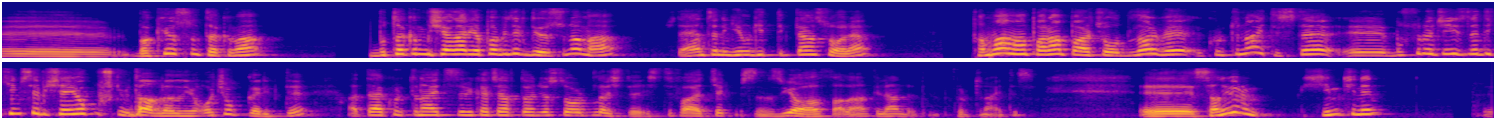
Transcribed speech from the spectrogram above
e, bakıyorsun takıma bu takım bir şeyler yapabilir diyorsun ama işte Anthony Gill gittikten sonra tamamen paramparça oldular ve Kurtunaitis de e, bu süreci izledi. Kimse bir şey yokmuş gibi davranıyor. O çok garipti. Hatta Kurtunaitis'e birkaç hafta önce sordular işte istifa edecek misiniz? Yok falan filan dedi Kurtunaitis. E, sanıyorum Himki'nin e,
